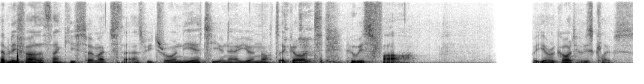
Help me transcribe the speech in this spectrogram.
Heavenly Father, thank you so much that as we draw near to you now, you're not a God who is far, but you're a God who is close.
